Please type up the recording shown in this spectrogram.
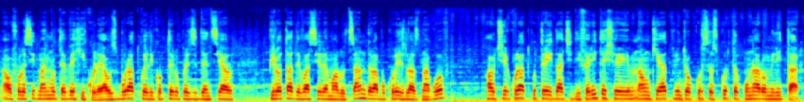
au folosit mai multe vehicule. Au zburat cu elicopterul prezidențial pilotat de Vasile Maluțan de la București la Znagov, au circulat cu trei daci diferite și au încheiat printr-o cursă scurtă cu un aro militar.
